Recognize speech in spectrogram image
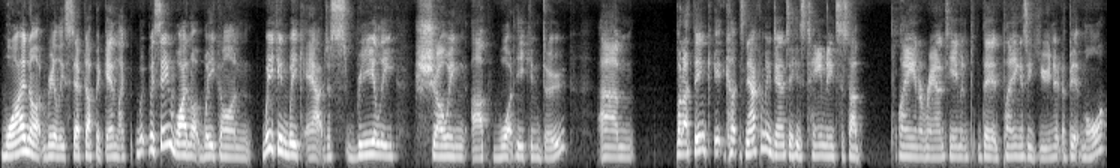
why not really stepped up again? Like we- we're seeing why not week on week in week out, just really showing up what he can do. Um, but I think it, it's now coming down to his team needs to start playing around him and they're playing as a unit a bit more.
